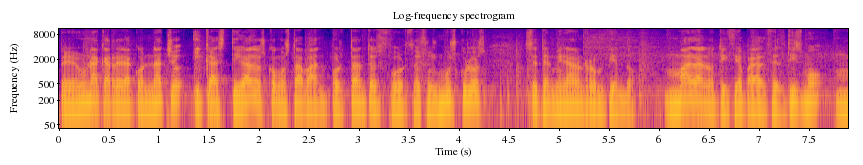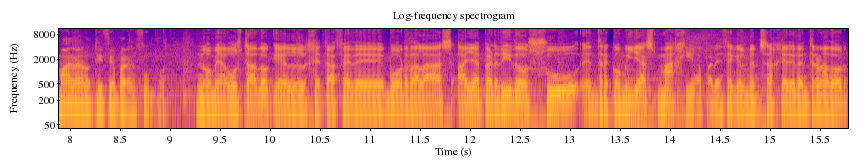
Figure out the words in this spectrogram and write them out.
pero en una carrera con Nacho y castigados como estaban por tanto esfuerzo sus músculos, se terminaron rompiendo. Mala noticia para el celtismo, mala noticia para el fútbol. No me ha gustado que el Getafe de Bordalás haya perdido su, entre comillas, magia. Parece que el mensaje del entrenador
